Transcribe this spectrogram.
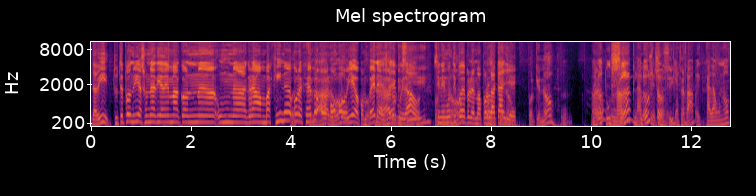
David, ¿tú te pondrías una diadema con una, una gran vagina, por ejemplo? O- claro, o, oye, o con pues penes, claro eh, cuidado. sí, ¿por sin ningún no? tipo de problema, por, ¿Por la no? calle. ¿Por qué no? Bueno, tú nada, sí, claro, gusto. eso sí, ya está, pues cada uno...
